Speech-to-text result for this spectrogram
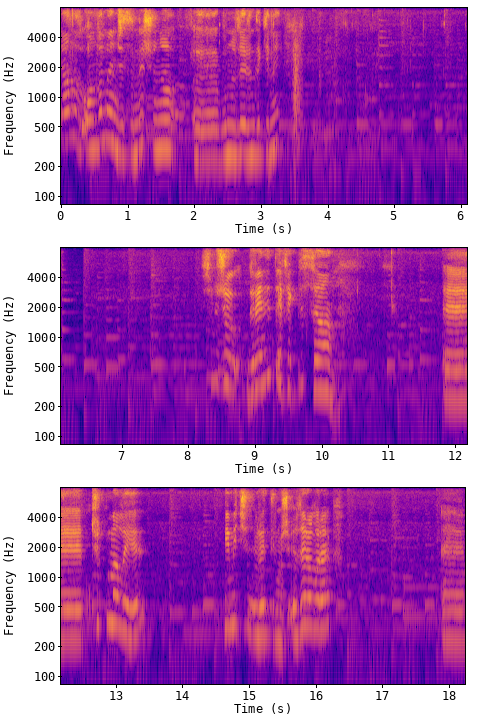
Yalnız ondan öncesinde şunu e, bunun üzerindekini Şimdi şu granit efektli sağan e, Türk malıyı BİM için üretilmiş özel olarak eee,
